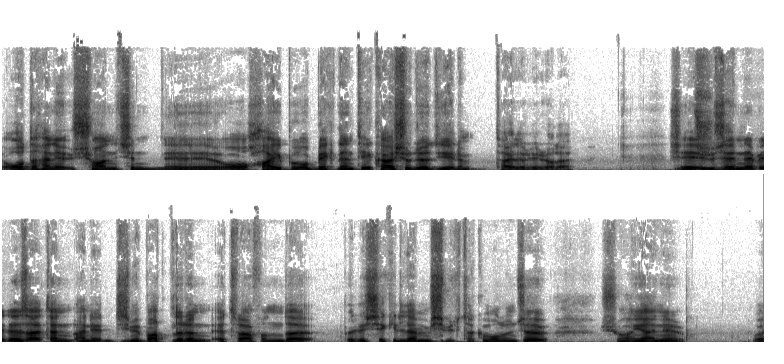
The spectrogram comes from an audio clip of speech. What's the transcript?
O da hani şu an için e, o hype'ı, o beklentiyi karşılıyor diyelim Tyler Hero'da. Şey, üzerine bir de zaten hani Jimmy Butler'ın etrafında böyle şekillenmiş bir takım olunca şu an yani e,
